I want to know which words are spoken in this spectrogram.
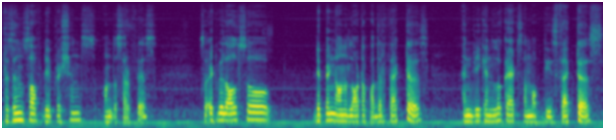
presence of depressions on the surface. So, it will also depend on a lot of other factors and we can look at some of these factors.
